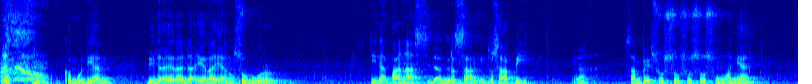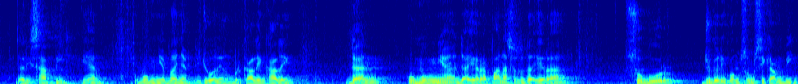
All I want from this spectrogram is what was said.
Kemudian di daerah-daerah yang subur, tidak panas, tidak gersang, itu sapi. Ya. Sampai susu-susu semuanya dari sapi ya umumnya banyak dijual yang berkaleng-kaleng dan umumnya daerah panas atau daerah subur juga dikonsumsi kambing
